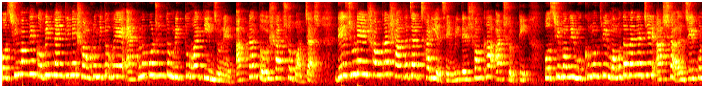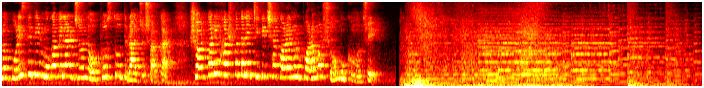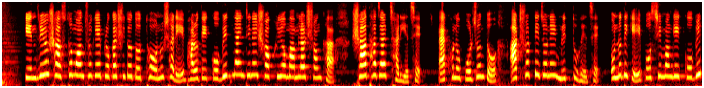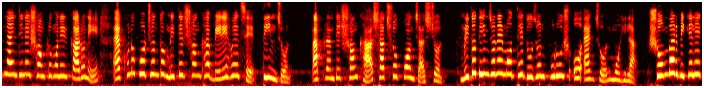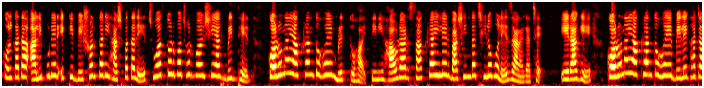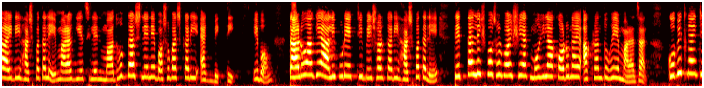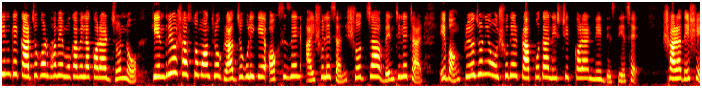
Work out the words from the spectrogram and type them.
পশ্চিমবঙ্গে কোভিড নাইন্টিনে সংক্রমিত হয়ে এখনও পর্যন্ত মৃত্যু হয় তিনজনের। আক্রান্ত সাতশো পঞ্চাশ। দেশ জুড়ে এর সংখ্যা সাত হাজার ছাড়িয়েছে। মৃতের সংখ্যা আটষট্টি। পশ্চিমবঙ্গের মুখ্যমন্ত্রী মমতা ব্যানার্জির আশ্বাস যে কোনো পরিস্থিতির মোকাবেলার জন্য প্রস্তুত রাজ্য সরকার। সরকারি হাসপাতালে চিকিৎসা করানোর পরামর্শ মুখ্যমন্ত্রীর। স্বাস্থ্য মন্ত্রকের প্রকাশিত তথ্য অনুসারে ভারতে কোভিড নাইন্টিনের সক্রিয় মামলার সংখ্যা সাত হাজার ছাড়িয়েছে। এখনও পর্যন্ত আটষট্টি জনের মৃত্যু হয়েছে। অন্যদিকে পশ্চিমবঙ্গে কোভিড নাইন্টিনের সংক্রমণের কারণে এখনও পর্যন্ত মৃতের সংখ্যা বেড়ে হয়েছে তিনজন আক্রান্তের সংখ্যা সাতশো পঞ্চাশ জন। মৃত তিনজনের মধ্যে দুজন পুরুষ ও একজন মহিলা। সোমবার বিকেলে কলকাতা আলিপুরের একটি বেসরকারি হাসপাতালে চুয়াত্তর বছর বয়সী এক বৃদ্ধের করোনায় আক্রান্ত হয়ে মৃত্যু হয়। তিনি হাওড়ার সাঁকরাইলের বাসিন্দা ছিল বলে জানা গেছে। এর আগে করোনায় আক্রান্ত হয়ে বেলেঘাটা আইডি হাসপাতালে মারা গিয়েছিলেন মাধব দাস লেনে বসবাসকারী এক ব্যক্তি এবং তারও আগে আলিপুরে একটি বেসরকারি হাসপাতালে তেতাল্লিশ বছর বয়সী এক মহিলা করোনায় আক্রান্ত হয়ে মারা যান। কোভিড নাইন্টিনকে কার্যকরভাবে মোকাবেলা করার জন্য কেন্দ্রীয় স্বাস্থ্য মন্ত্রক রাজ্যগুলিকে অক্সিজেন, আইসোলেশন, শয্যা, ভেন্টিলেটর এবং প্রয়োজনীয় ওষুধের প্রাপ্যতা নিশ্চিত করার নির্দেশ দিয়েছে। সারা দেশে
